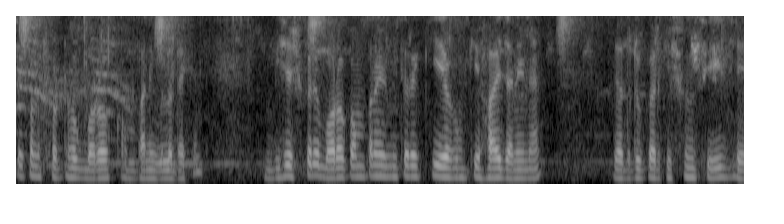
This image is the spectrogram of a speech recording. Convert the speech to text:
যে কোনো ছোটো হোক, বড় কোম্পানিগুলো দেখেন। বিশেষ করে বড় কোম্পানির ভিতরে কী এরকম কী হয় জানি না। যতটুকু আর কি শুনছি যে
